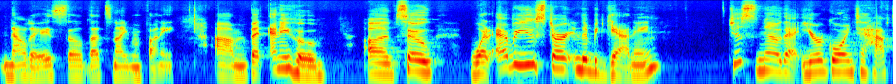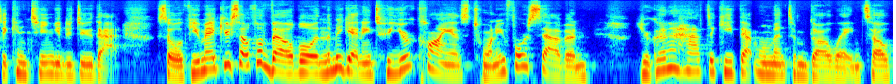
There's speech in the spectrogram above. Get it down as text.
Nowadays, so that's not even funny. Um, but anywho, uh, so whatever you start in the beginning, just know that you're going to have to continue to do that. So if you make yourself available in the beginning to your clients 24 7, you're going to have to keep that momentum going. So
